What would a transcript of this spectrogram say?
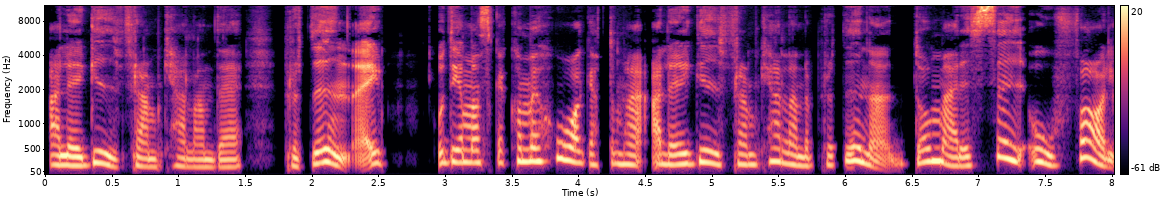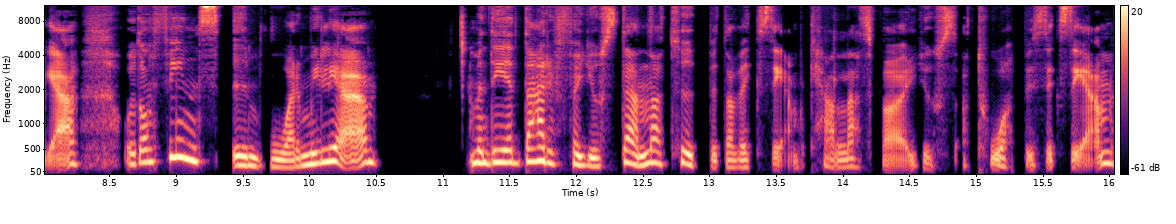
allergiframkallande proteiner. Och det man ska komma ihåg att de här allergiframkallande proteinerna, de är i sig ofarliga och de finns i vår miljö. Men det är därför just denna typ av eksem kallas för just atopiskt eksem.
